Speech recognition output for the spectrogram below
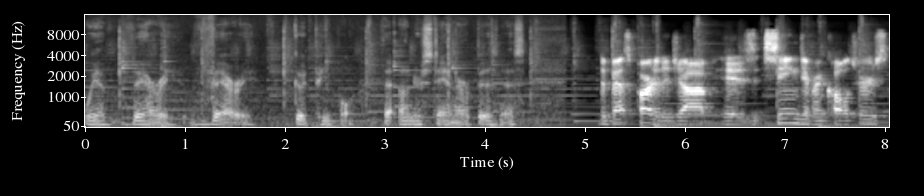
We have very, very good people that understand our business. The best part of the job is seeing different cultures,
